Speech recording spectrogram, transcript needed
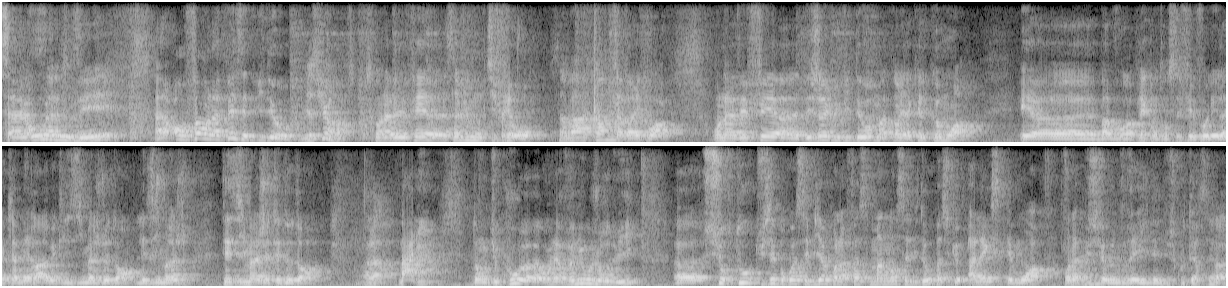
Salut Salut Alors enfin on l'a fait cette vidéo. Bien sûr. Parce qu'on avait fait euh, Salut mon petit frérot. Ça va quand Ça va et toi? On avait fait euh, déjà une vidéo maintenant il y a quelques mois. Et euh, bah, vous vous rappelez quand on s'est fait voler la caméra avec les images dedans Les images, tes images étaient dedans. Voilà. Marie Donc du coup on est revenu aujourd'hui. Euh, surtout, tu sais pourquoi c'est bien qu'on la fasse maintenant cette vidéo? Parce que Alex et moi, on a pu se faire une vraie idée du scooter. C'est vrai.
